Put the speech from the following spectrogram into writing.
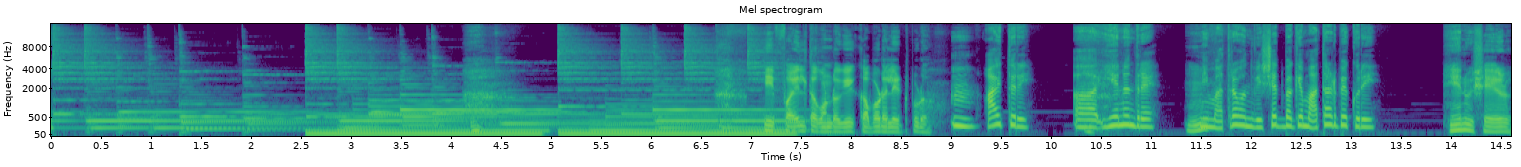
ಬನ್ನಿ ಈ ಫೈಲ್ ತಗೊಂಡೋಗಿ ಕಬೋರ್ಡಲ್ಲಿ ಇಟ್ಬಿಡು. ಹ್ಮ್ ಆಯ್ತು ರೀ. ಆ, ಏನಂದ್ರೆ ಹ್ಮ್? ನಿಮ್ ಹತ್ರ ಒಂದ್ ವಿಷಯದ ಬಗ್ಗೆ ಮಾತಾಡ್ಬೇಕು ರೀ. ಏನ್ ವಿಷಯ ಹೇಳು?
